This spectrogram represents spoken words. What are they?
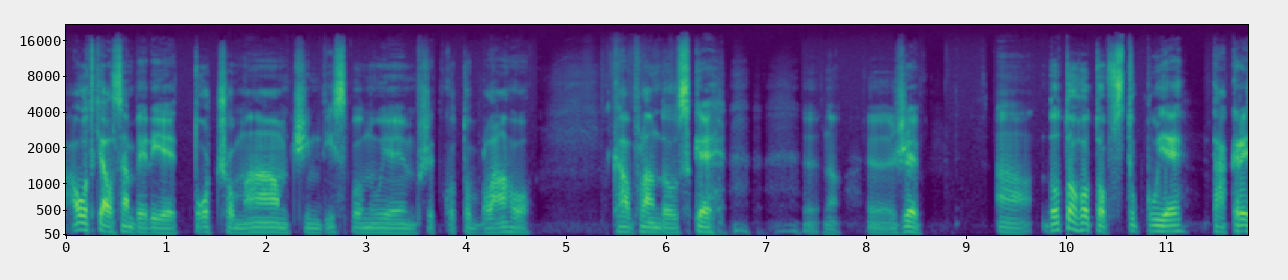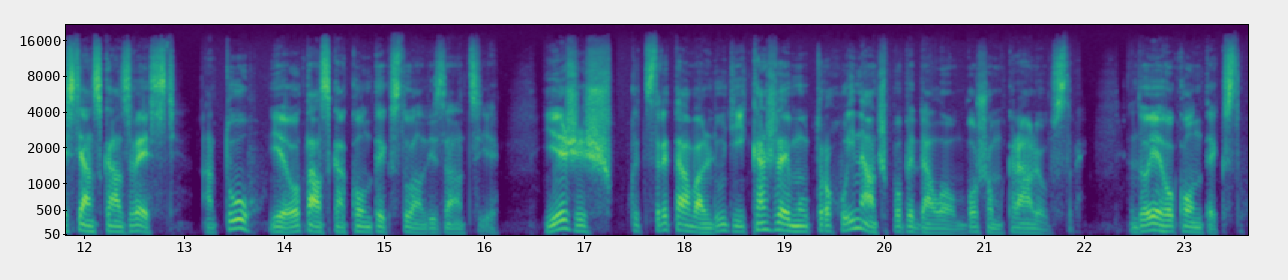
A odkiaľ sa berie to, čo mám, čím disponujem, všetko to blaho kauflandovské. No, že a do tohoto vstupuje tá kresťanská zväzť. A tu je otázka kontextualizácie. Ježiš, keď stretával ľudí, každému trochu ináč povedal o Božom kráľovstve do jeho kontextu.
